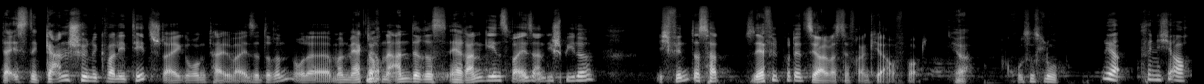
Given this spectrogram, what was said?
da ist eine ganz schöne Qualitätssteigerung teilweise drin oder man merkt auch eine andere Herangehensweise an die Spiele. Ich finde, das hat sehr viel Potenzial, was der Frank hier aufbaut. ja, großes Lob. Ja, finde ich auch.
